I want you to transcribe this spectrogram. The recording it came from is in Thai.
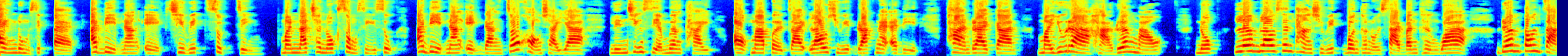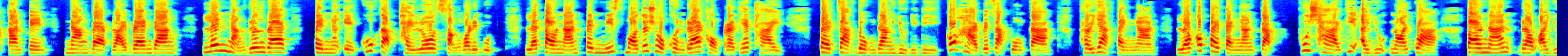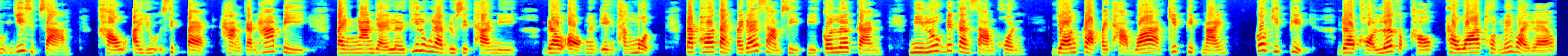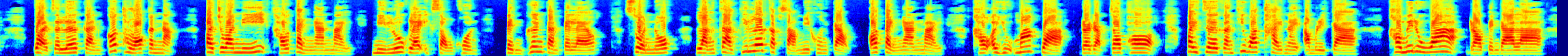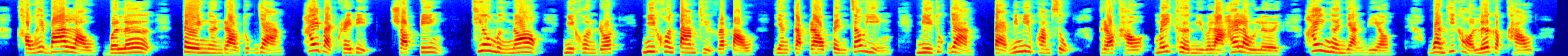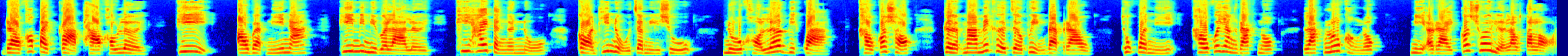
แต่งหนุ่ม 18 อดีตนางเอกชีวิตสุดจริง มนัชนกส่งสีสุข อดีตนางเอกดังเจ้าของฉายา ลิ้นชิงเสียเมืองไทย ออกมาเปิดใจเล่าชีวิตรักในอดีต ผ่านรายการมายุราหาเรื่องเมาส์ นกเริ่มเล่าเส้นทางชีวิตบนถนนสายบันเทิงว่า เริ่มต้นจากการเป็นนางแบบหลายแบรนด์ดัง เล่นหนังเรื่องแรกเป็นนางเอกคู่กับไพโรสังวริบุตร และตอนนั้นเป็นมิสมอเตอร์โชว์คนแรกของประเทศไทย แต่จากโด่งดังอยู่ดีๆ ก็หายไปจากวงการ เพราะอยากแต่งงาน แล้วก็ไปแต่งงานกับผู้ชายที่อายุน้อยกว่า ตอนนั้นเราอายุ 23 เขาอายุ 18 ห่างกัน 5 ปี แต่งงานใหญ่เลยที่โรงแรมดุสิตธานี เราออกเงินเองทั้งหมด แต่พอแต่งไปได้ 3-4 ปีก็เลิกกัน มีลูกด้วยกัน 3 คน ย้อนกลับไปถามว่าคิดผิดไหม ก็คิดผิด เราขอเลิกกับเขา เพราะว่าทนไม่ไหวแล้ว กว่าจะเลิกกันก็ทะเลาะกันหนัก ปัจจุบันนี้เขาแต่งงานใหม่ มีลูกแล้วอีกสองคน เป็นเพื่อนกันไปแล้ว ส่วนนกหลังจากที่เลิกกับสามีคนเก่า ก็แต่งงานใหม่ เขาอายุมากกว่าระดับเจ้าพ่อ ไปเจอกันที่วัดไทยในอเมริกา เขาไม่รู้ว่าเราเป็นดารา เขาให้บ้านเราเบลเลอร์เปย์เงินเราทุกอย่าง ให้บัตรเครดิตช้อปปิ้งเที่ยวเมืองนอก มีคนรถ มีคนตามถือกระเป๋า ยังกับเราเป็นเจ้าหญิง มีทุกอย่างแต่ไม่มีความสุข เพราะเขาไม่เคยมีเวลาให้เราเลย ให้เงินอย่างเดียว วันที่ขอเลิกกับเขา เราเข้าไปกราบเท้าเขาเลย พี่เอาแบบนี้นะ พี่ไม่มีเวลาเลย พี่ให้แต่เงินหนู ก่อนที่หนูจะมีชู้ หนูขอเลิกดีกว่า เขาก็ช็อกเกิดมาไม่เคยเจอผู้หญิงแบบเรา ทุกวันนี้เขาก็ยังรักนก รักลูกของนก มีอะไรก็ช่วยเหลือเราตลอด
